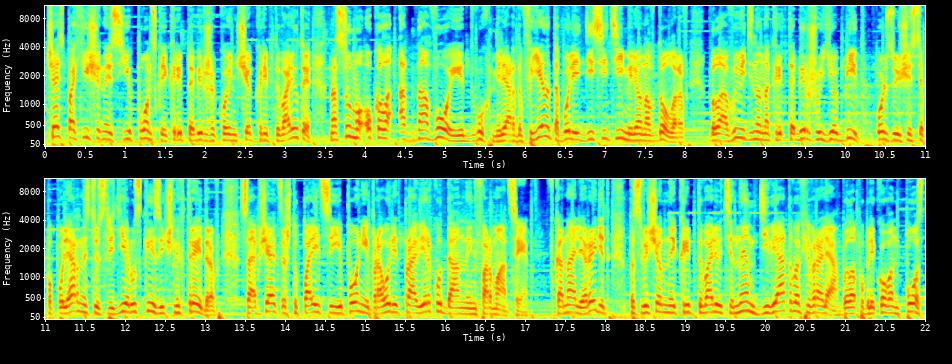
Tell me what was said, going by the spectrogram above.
часть похищенной с японской криптобиржи CoinCheck криптовалюты на сумму около 1,2 миллиардов йен, это более 10 миллионов долларов, была выведена на криптобиржу Yobit, пользующуюся популярностью среди русскоязычных трейдеров. Сообщается, что полиция Японии проводит проверку данной информации канале Reddit, посвященный криптовалюте NEM, 9 февраля был опубликован пост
